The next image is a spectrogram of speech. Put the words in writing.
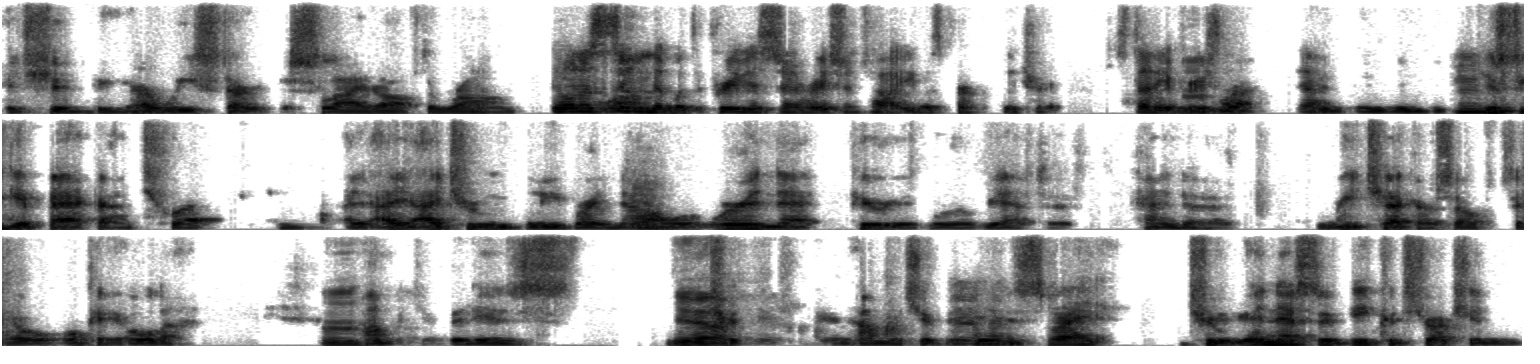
it should be? Are we starting to slide off the wrong? Don't assume wrong- that what the previous generation taught you was perfectly true. Study it for yourself. Right. Yeah. And, and- and Mhm. just to get back on track. I, I, I truly believe right now Yeah. we're, we're in that period where we have to kind of recheck ourselves and say, oh, okay, hold on. Mm. How much of it is Yeah. tradition and how much of it Mhm. is Right. true? And that's the deconstruction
